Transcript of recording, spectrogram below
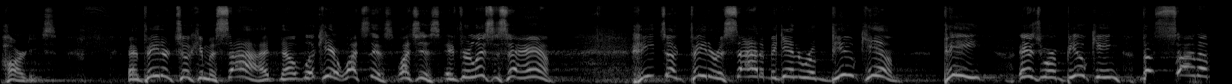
Hardee's. And Peter took him aside. Now look here, watch this, watch this. If you're listening, say I am. He took Peter aside and began to rebuke him. Pete is rebuking the Son of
